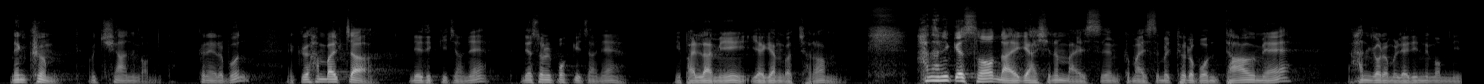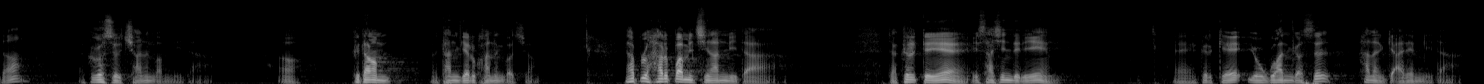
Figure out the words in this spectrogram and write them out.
냉큼 취하는 겁니다. 그러나 여러분 그 한 발짝 내딛기 전에 내 손을 뻗기 전에 이 발람이 얘기한 것처럼 하나님께서 나에게 하시는 말씀 그 말씀을 들어본 다음에 한 걸음을 내딛는 겁니다. 그것을 취하는 겁니다. 어, 그 다음 단계로 가는 거죠. 하룻밤이 지납니다. 자, 그럴 때에 이 사신들이 예, 그렇게 요구한 것을 하나님께 아뢰입니다.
